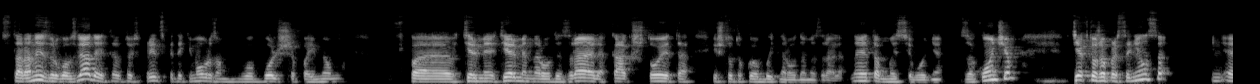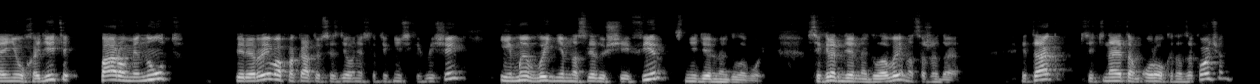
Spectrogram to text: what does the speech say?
стороны, с другого взгляда. Это, то есть, в принципе, таким образом больше поймем термин, термин народ Израиля, как, что это и что такое быть народом Израиля. На этом мы сегодня закончим. Те, кто уже присоединился, э, не уходите. Пару минут перерыва, пока то есть я сделал несколько технических вещей, и мы выйдем на следующий эфир с недельной главой. Секрет недельной главы нас ожидает. Итак, на этом урок этот закончен.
